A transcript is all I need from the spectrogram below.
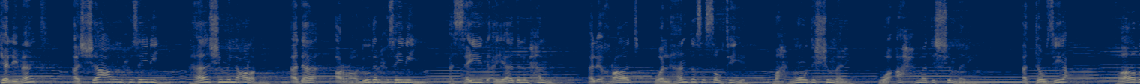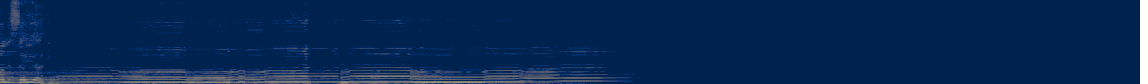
كلمات الشاعر الحسيني هاشم العربي أداء الرادود الحسيني السيد أياد المحنة الإخراج والهندسة الصوتية محمود الشمري وأحمد الشمري التوزيع فاضل الزيادي.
